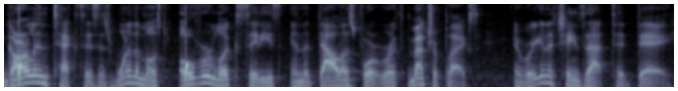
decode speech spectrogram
Garland, Texas is one of the most overlooked cities in the Dallas-Fort Worth Metroplex, and we're going to change that today.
